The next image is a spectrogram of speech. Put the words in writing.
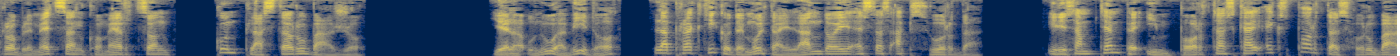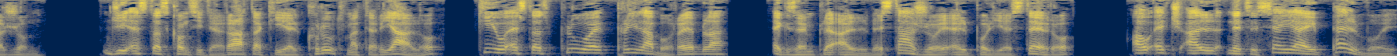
problemezan commerzon cun plasta rubajo. Je la unua vido, la practico de multae landoi estas absurda. Ili samtempe importas cae exportas rubajon. Gi estas considerata kiel crud materialo, kiu estas plue prilaborebla exemple al vestagioi el poliestero, au ec al necesseiai pelvoi.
